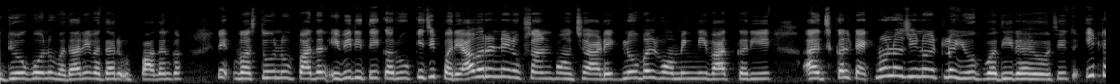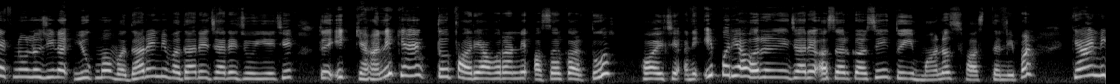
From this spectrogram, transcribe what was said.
ઉદ્યોગોનું વધારે વધારે ઉત્પાદન ને વસ્તુઓનું ઉત્પાદન એવી રીતે કરવું કે જે પર્યાવરણને નુકસાન પહોંચાડે. ગ્લોબલ વોર્મિંગની વાત કરીએ, આજકાલ ટેકનોલોજીનો એટલો યુગ વધી રહ્યો છે, તો એ ટેકનોલોજીના યુગમાં વધારે ને વધારે જ્યારે જોઈએ છે, તો એ ક્યાં ને ક્યાંક તો પર્યાવરણને અસર કરતું જ હોય છે અને એ પર્યાવરણને જ્યારે અસર કરશે, તો એ માનવ સ્વાસ્થ્યને પણ ક્યાંય ને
